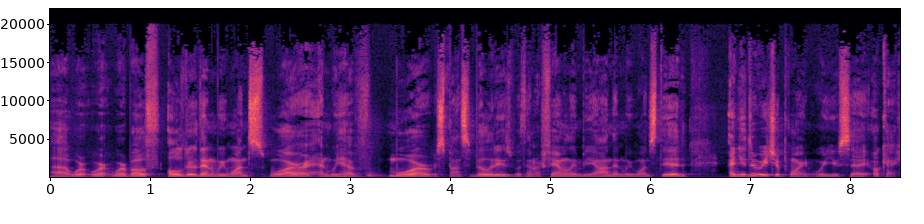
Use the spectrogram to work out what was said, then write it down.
uh, we're, we're, we're both older than we once were, and we have more responsibilities within our family and beyond than we once did. And you do reach a point where you say, okay,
